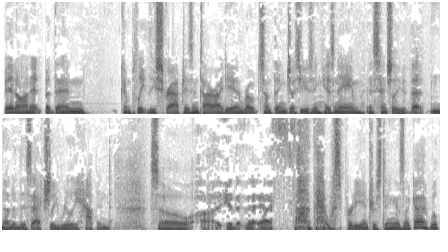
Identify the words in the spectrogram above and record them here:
bid on it, but then completely scrapped his entire idea and wrote something just using his name, essentially that none of this actually really happened. So uh, it, I thought that was pretty interesting. It's like, ah, we'll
